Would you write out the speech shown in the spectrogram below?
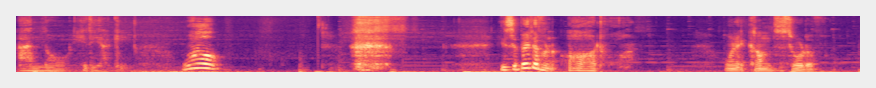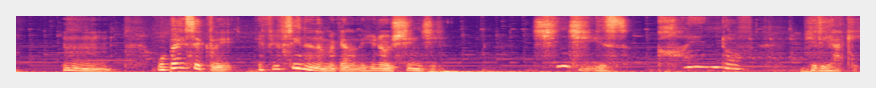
Anno Hideaki? Well, he's a bit of an odd one when it comes to sort of. Hmm. Well, basically, if you've seen an Evangelion, you know Shinji. Shinji is kind of Hideaki.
